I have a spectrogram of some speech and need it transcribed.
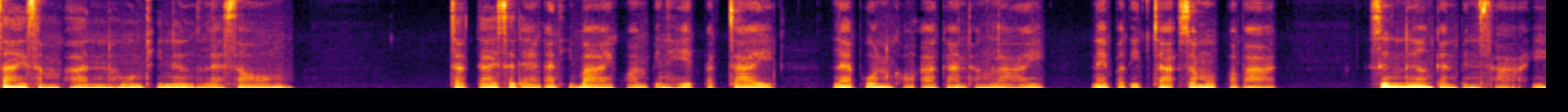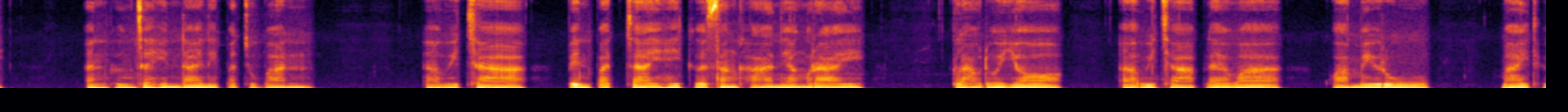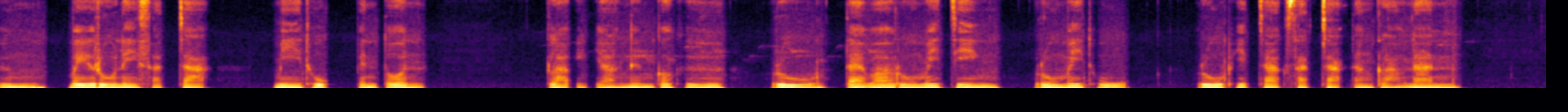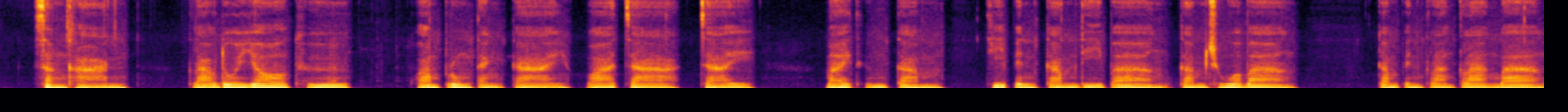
สายสัมพันธ์ห่วงที่หนึ่งและสองจักได้แสดงอธิบายความเป็นเหตุปัจจัย และผลของอาการทั้งหลาย ในปฏิจจสมุปบาท ซึ่งเนื่องกันเป็นสาย อันพึงจะเห็นได้ในปัจจุบัน อวิชชาเป็นปัจจัยให้เกิดสังขารอย่างไร กล่าวโดยย่อ อวิชชาแปลว่า ความไม่รู้ หมายถึงไม่รู้ในสัจจะ มีทุกข์เป็นต้น กล่าวอีกอย่างหนึ่งก็คือ รู้แต่ว่ารู้ไม่จริง รู้ไม่ถูก รู้ผิดจากสัจจะดังกล่าวนั้น สังขารกล่าวโดยย่อคือ ความปรุงแต่งกาย วาจา ใจ หมายถึงกรรม ที่เป็นกรรมดีบ้าง กรรมชั่วบ้าง กรรมเป็นกลางกลางบ้าง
